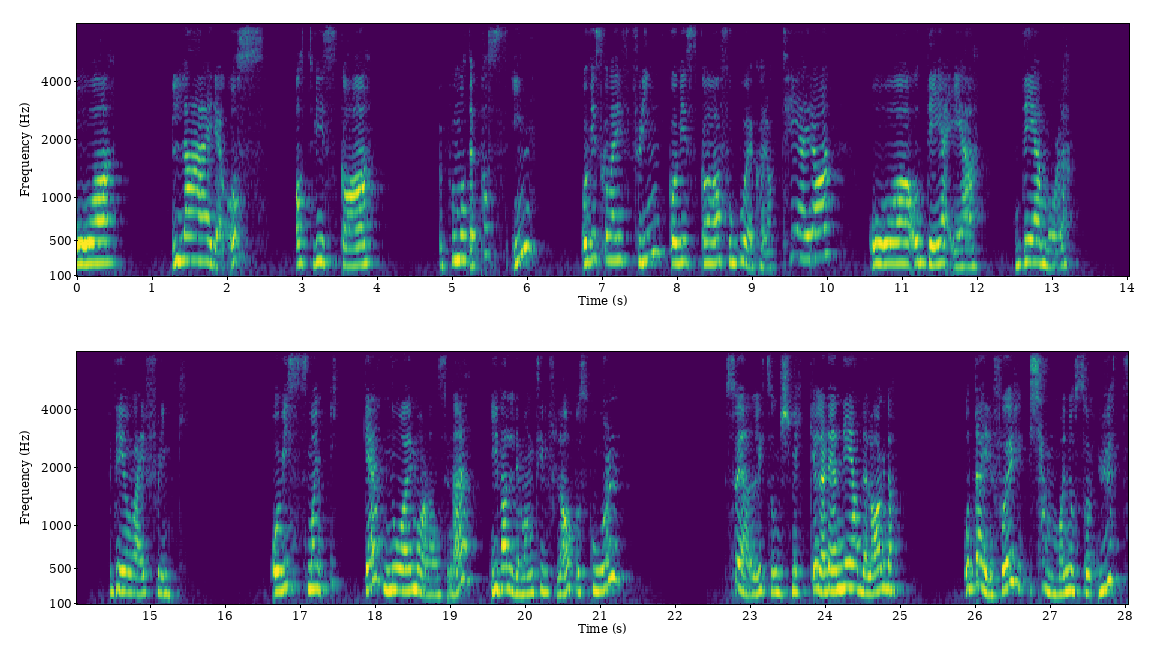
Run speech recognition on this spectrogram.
og lærer oss at vi skal på en måte passe inn Og vi skal være flinke, og vi skal få gode karakterer. Og, og det, er, det er målet. Det å være flink. Og hvis man ikke når målene sine, i veldig mange tilfeller på skolen, så er det litt sånn smekk, eller det er nederlag, da. Og derfor kommer man også ut.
